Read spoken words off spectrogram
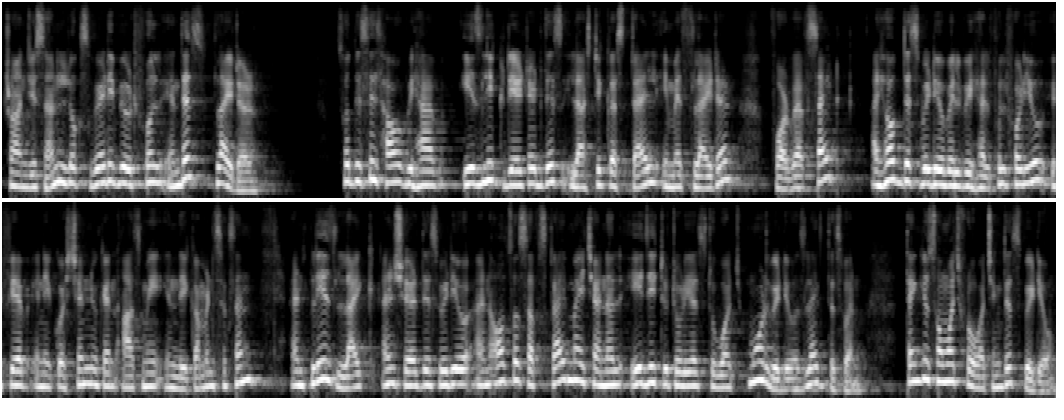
transition looks very beautiful in this slider. So this is how we have easily created this elastic style image slider for website. I hope this video will be helpful for you. If you have any question, you can ask me in the comment section. And please like and share this video and also subscribe my channel Easy Tutorials to watch more videos like this one. Thank you so much for watching this video.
